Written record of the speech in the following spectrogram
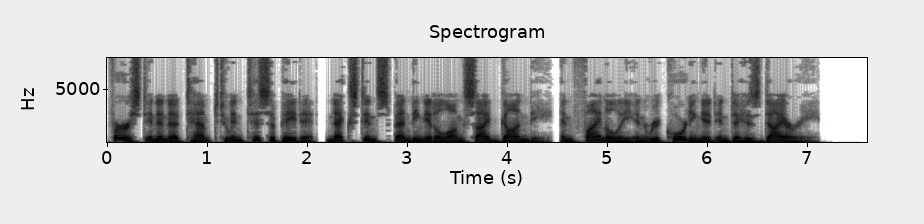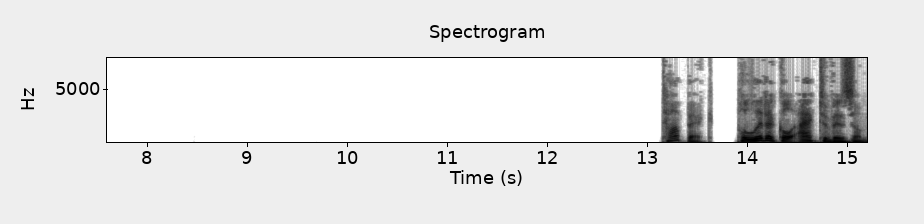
first in an attempt to anticipate it, next in spending it alongside Gandhi, and finally in recording it into his diary. Political activism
